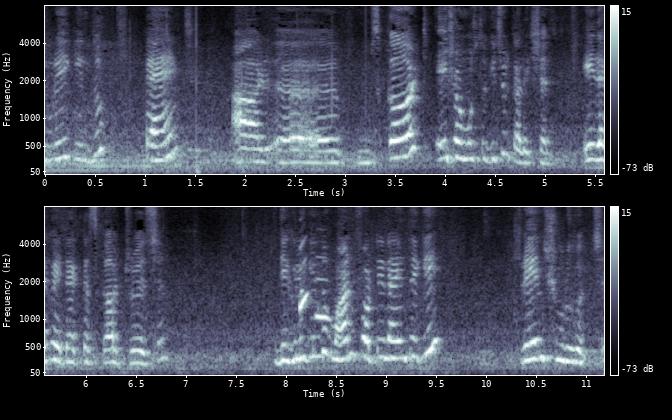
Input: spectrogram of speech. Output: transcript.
জুড়েই কিন্তু প্যান্ট আর স্কার্ট এই সমস্ত কিছুর কালেকশন এই দেখো, এটা একটা স্কার্ট রয়েছে। যেগুলো কিন্তু ওয়ান ফর্টি নাইন থেকেই রেঞ্জ শুরু হচ্ছে।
